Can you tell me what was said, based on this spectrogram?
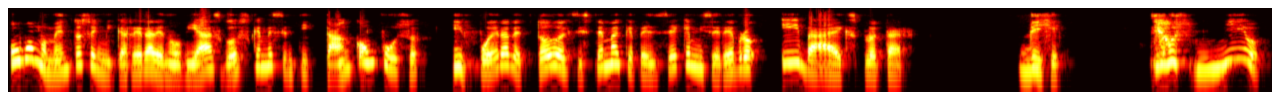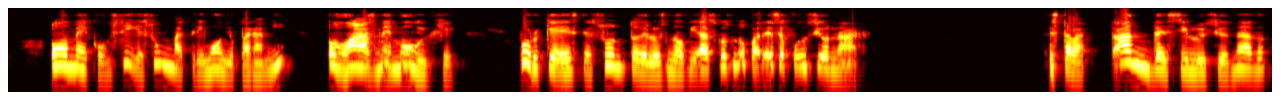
Hubo momentos en mi carrera de noviazgos que me sentí tan confuso y fuera de todo el sistema que pensé que mi cerebro iba a explotar. Dije, Dios mío, o me consigues un matrimonio para mí, o hazme monje, porque este asunto de los noviazgos no parece funcionar. Estaba tan desilusionado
